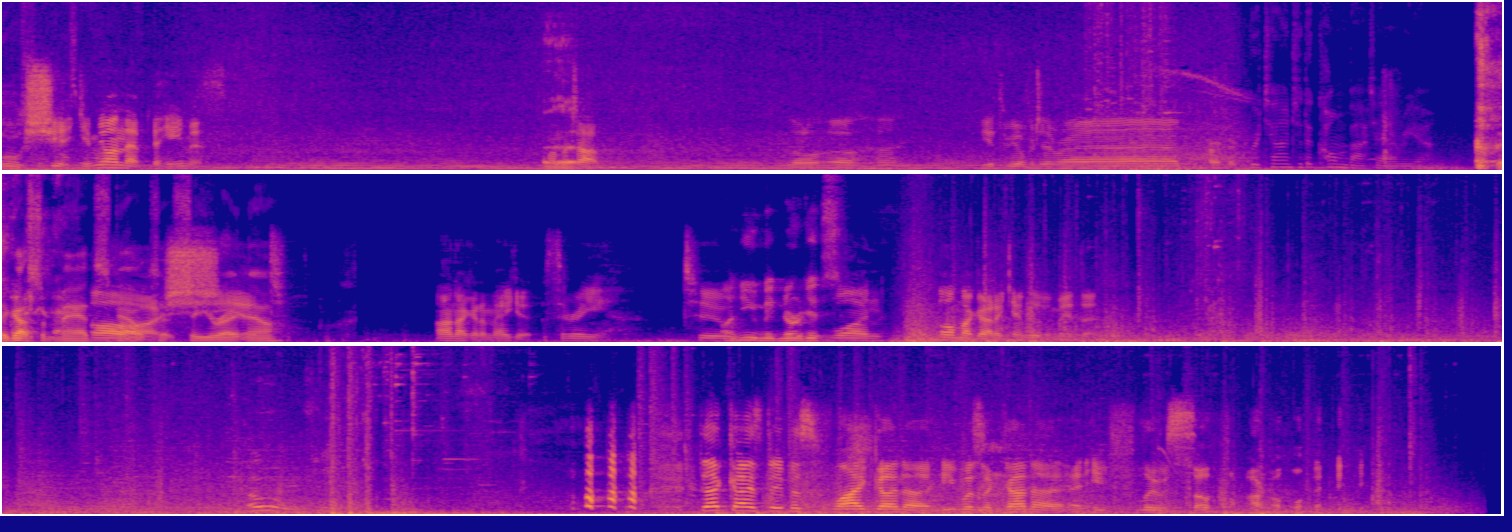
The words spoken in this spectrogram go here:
Oh shit, get me on that behemoth. On the top. Little, uh, uh, you have to be over to the right. Perfect. Return to the combat area. They got some mad Oh, scouts at sea right now. I'm not gonna make it. Three, two, On you, McNuggets. one. Oh my god, I can't believe I made that. Oh, shit. That guy's name is Fly Gunna. He was a gunna and he flew so far away.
